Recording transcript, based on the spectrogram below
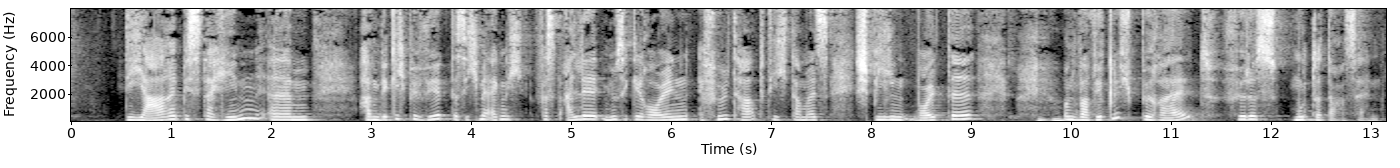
Die Jahre bis dahin ähm, haben wirklich bewirkt, dass ich mir eigentlich fast alle Musical-Rollen erfüllt habe, die ich damals spielen wollte mhm. und war wirklich bereit für das Mutterdasein.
